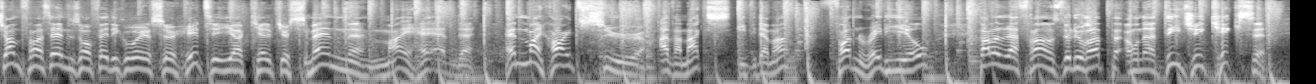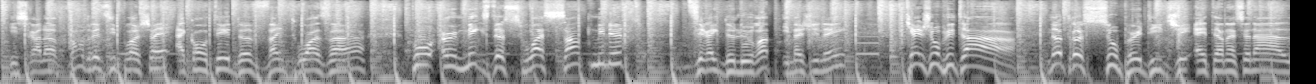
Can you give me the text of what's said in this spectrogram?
chums français nous ont fait découvrir ce hit il y a quelques semaines, My Head and My Heart sur Avamax, évidemment, Fun Radio. Parlant de la France, de l'Europe, on a DJ Kicks. Il sera là vendredi prochain à compter de 23h pour un mix de 60 minutes direct de l'Europe, imaginez. 15 jours plus tard, notre super DJ international,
